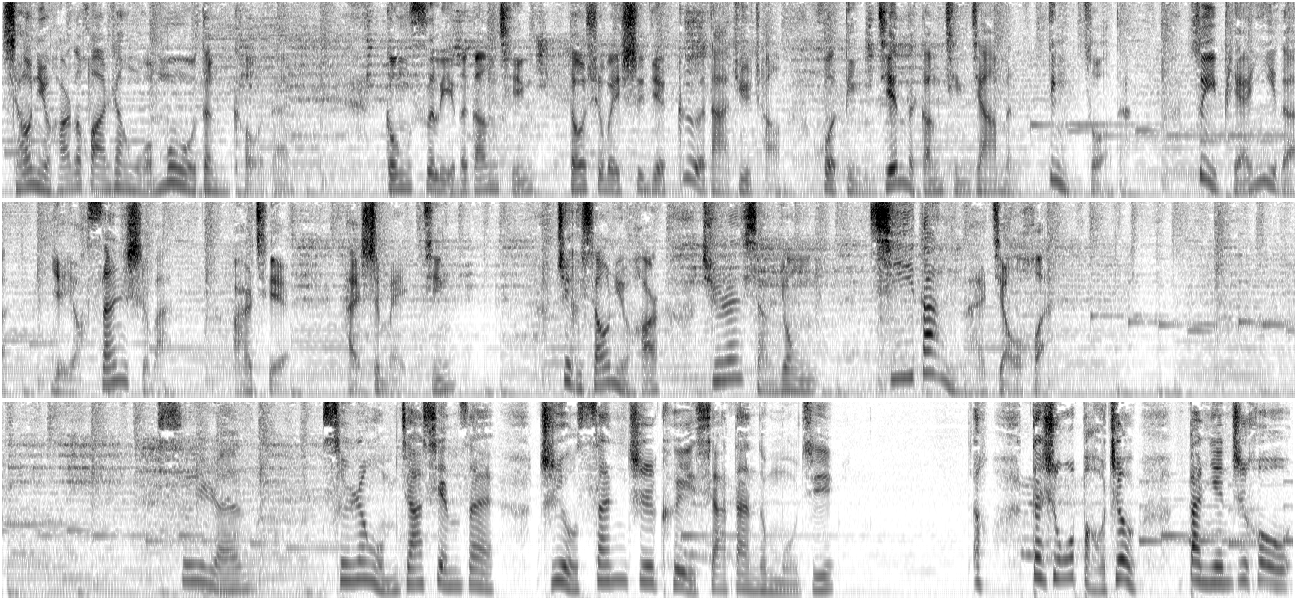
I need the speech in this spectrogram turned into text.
小女孩的话让我目瞪口呆。公司里的钢琴都是为世界各大剧场或顶尖的钢琴家们定做的，最便宜的也要三十万，而且还是美金。这个小女孩居然想用鸡蛋来交换，虽然。虽然我们家现在只有三只可以下蛋的母鸡，但是我保证，半年之后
